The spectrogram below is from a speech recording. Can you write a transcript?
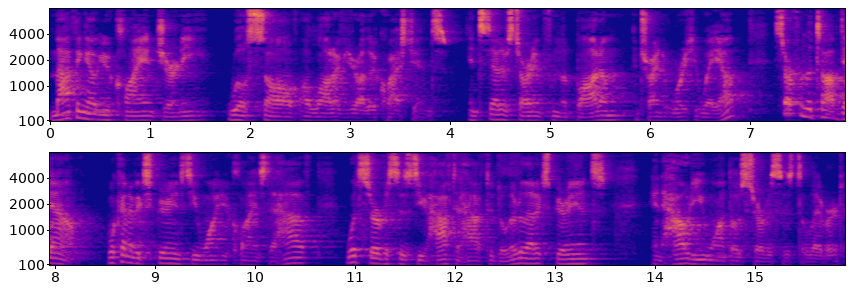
Mapping out your client journey will solve a lot of your other questions. Instead of starting from the bottom and trying to work your way up, start from the top down. What kind of experience do you want your clients to have? What services do you have to have to deliver that experience? And how do you want those services delivered?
